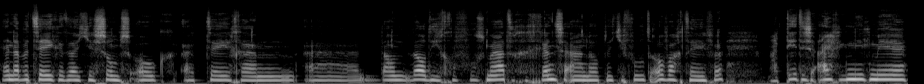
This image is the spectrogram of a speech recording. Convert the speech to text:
En dat betekent dat je soms ook uh, tegen uh, dan wel die gevoelsmatige grenzen aanloopt. Dat je voelt, oh wacht even, maar dit is eigenlijk niet meer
